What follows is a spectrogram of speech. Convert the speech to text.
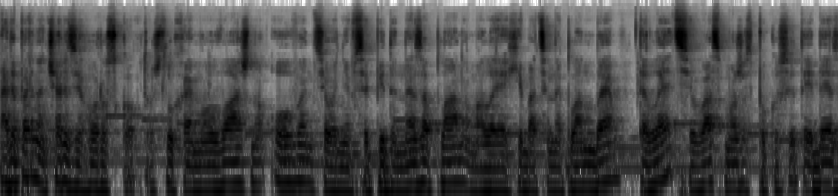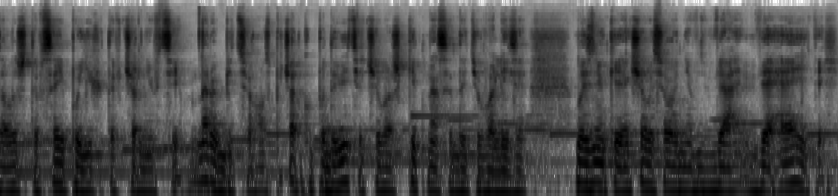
А тепер на черзі гороскоп. Тож слухаємо уважно. Овен сьогодні все піде не за планом, але хіба це не план Б? Телець вас може спокусити ідея залишити все і поїхати в Чернівці. Не робіть цього. Спочатку подивіться, чи ваш кіт не сидить у валізі. Близнюки, якщо ви сьогодні вягаєтесь,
